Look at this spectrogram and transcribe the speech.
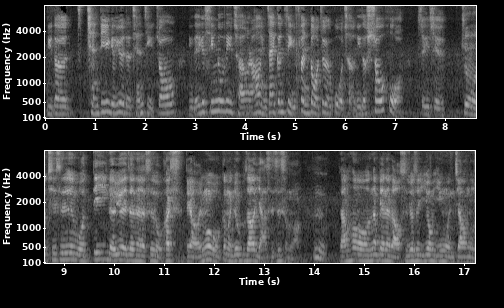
你的前第一个月的前几周，你的一个心路历程，然后你在跟自己奋斗这个过程，你的收获这一些。就其实我第一个月真的是我快死掉，因为我根本就不知道雅思是什么。嗯然后那边的老师就是用英文教你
